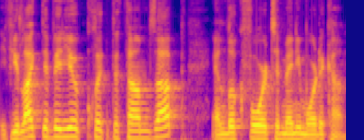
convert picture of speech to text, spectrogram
If you liked the video, click the thumbs up and look forward to many more to come.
